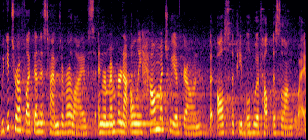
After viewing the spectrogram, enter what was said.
we get to reflect on these times of our lives and remember not only how much we have grown, but also the people who have helped us along the way.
